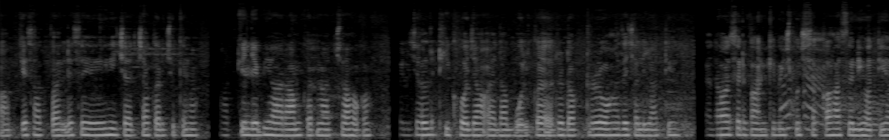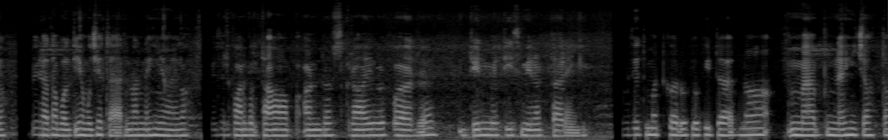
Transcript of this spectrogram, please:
आपके साथ पहले से ही चर्चा कर चुके हैं। आपके लिए भी आराम करना अच्छा होगा। फिर जल्द ठीक हो जाओ, ऐदा बोलकर डॉक्टर वहाँ से चली जाती है। ऐदा और सिरकान के बीच कुछ कहा सुनी होती है। फिर ऐदा बोलती है, मुझे तैरना नहीं आएगा। फिर सिरकान बोलता आप अंडरस्क्राइब पर दिन में तीस मिनट तैरेंगी। जिद मत करो क्योंकि तैरना मैं नहीं चाहता।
